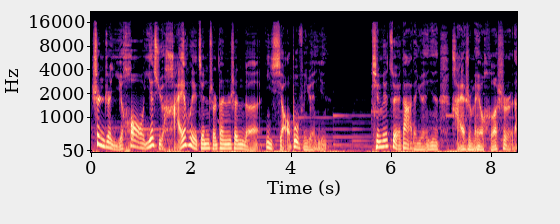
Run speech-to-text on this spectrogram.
甚至以后也许还会坚持单身的一小部分原因。因为最大的原因还是没有合适的。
